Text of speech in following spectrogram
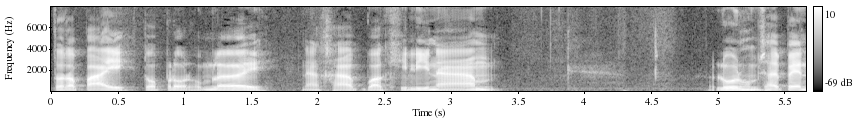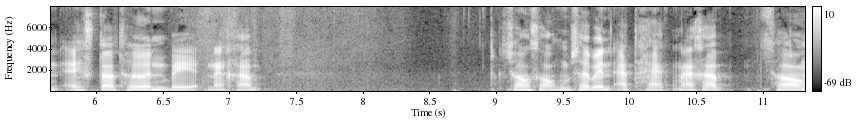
ตัวต่อไปตัวโปรดผมเลยนะครับวาคิลี่น้ำรูนผมใช้เป็น extra turn bait นะครับ ช่อง 2 ผมใช้เป็น attack นะครับ ช่อง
